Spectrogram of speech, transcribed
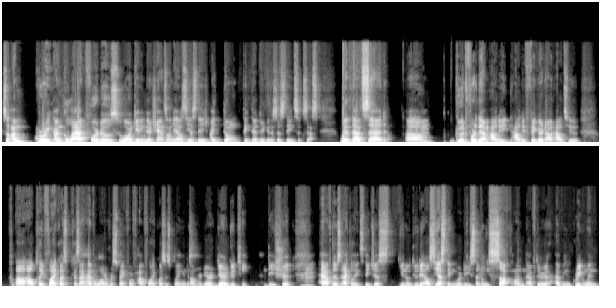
So I'm great. I'm glad for those who are getting their chance on the LCS stage. I don't think that they're gonna sustain success. With that said, um, good for them how they how they figured out how to uh, outplay FlyQuest because I have a lot of respect for how FlyQuest is playing in the summer. They're they're a good team and they should mm-hmm. have those accolades. They just you know do the LCS thing where they suddenly suck on after having a great win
